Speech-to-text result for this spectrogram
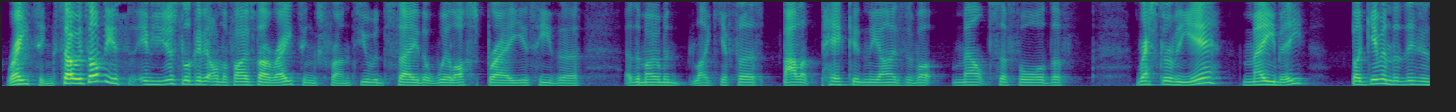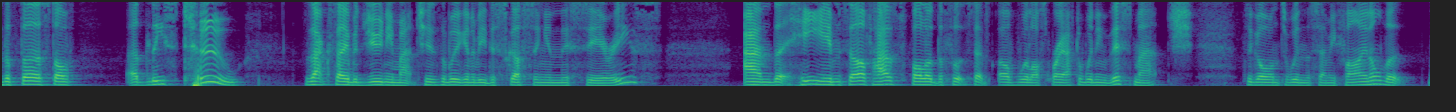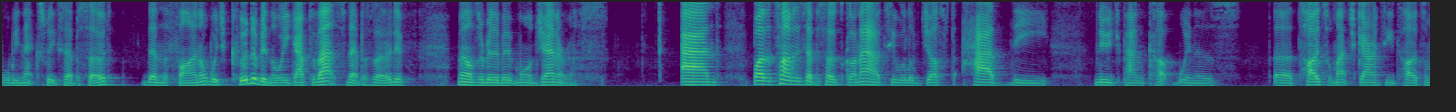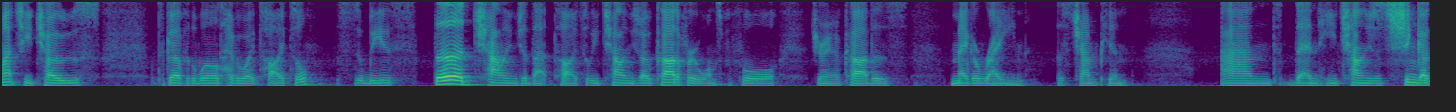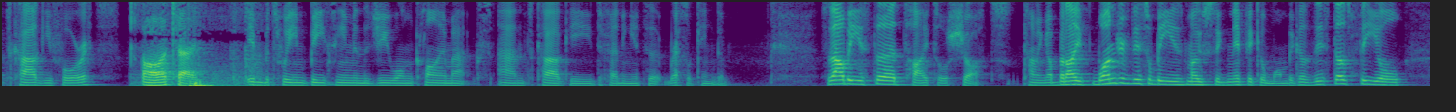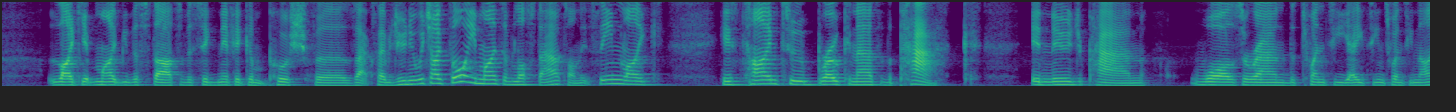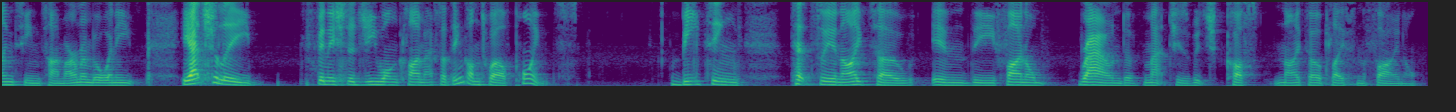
rating. So it's obvious if you just look at it on the five star ratings front, you would say that Will Ospreay is either at the moment like your first ballot pick in the eyes of uh, Meltzer for the wrestler of the year, maybe. But given that this is the first of at least two Zack Sabre Jr. matches that we're going to be discussing in this series, and that he himself has followed the footsteps of Will Ospreay after winning this match to go on to win the semi final that will be next week's episode, then the final, which could have been the week after that's an episode if Mel's been a bit more generous. And by the time this episode's gone out, he will have just had the New Japan Cup winners uh, title match, guaranteed title match. He chose to go for the World Heavyweight title. This will be his third challenge at that title. He challenged Okada for it once before during Okada's mega reign as champion. And then he challenges Shingo Takagi for it. Oh, okay. In between beating him in the G1 climax and Takagi defending it at Wrestle Kingdom. So that'll be his third title shot coming up. But I wonder if this will be his most significant one because this does feel like it might be the start of a significant push for Zack Sabre Jr., which I thought he might have lost out on. It seemed like his time to have broken out of the pack in New Japan was around the 2018-2019 time. I remember when he he actually finished a G1 climax, I think on 12 points, beating Tetsuya Naito in the final round of matches which cost Naito a place in the final.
